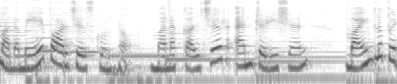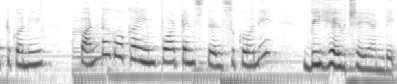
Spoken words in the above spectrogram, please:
మనమే పాడు చేసుకుంటున్నాం. మన కల్చర్ అండ్ ట్రెడిషన్ మైండ్లో పెట్టుకొని పండగ ఒక ఇంపార్టెన్స్ తెలుసుకొని బిహేవ్ చేయండి.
